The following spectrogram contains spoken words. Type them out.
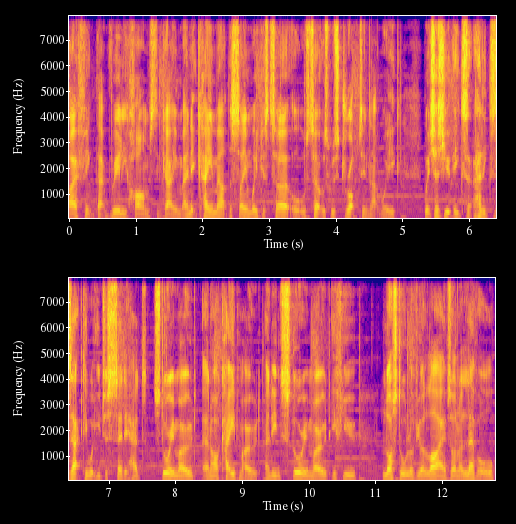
I think that really harms the game. And it came out the same week as Turtles. Turtles was dropped in that week, which as you ex- had exactly what you just said. It had story mode and arcade mode, and in story mode, if you lost all of your lives on a level,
